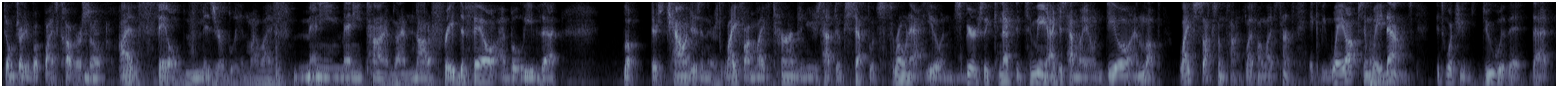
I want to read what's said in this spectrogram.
don't judge a book by its cover. So I've failed miserably in my life many, many times. I am not afraid to fail. I believe that, look, there's challenges and there's life on life terms, and you just have to accept what's thrown at you. And spiritually connected to me, I just have my own deal. And look, life sucks sometimes, life on life's terms. It could be way ups and way downs. It's what you do with it that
